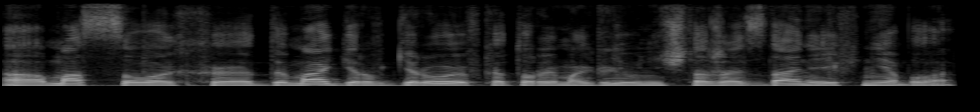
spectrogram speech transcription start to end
э, массовых э, демагеров, героев, которые могли уничтожать здания, их не было.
